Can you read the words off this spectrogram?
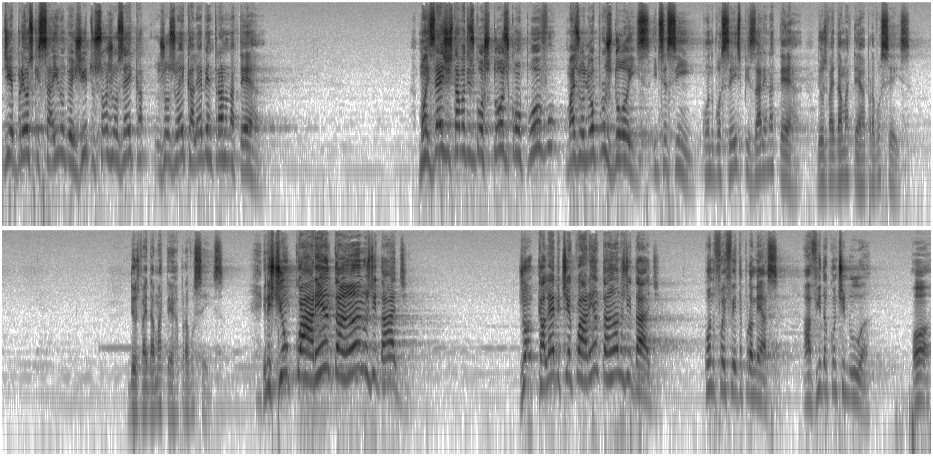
de hebreus que saíram do Egito, só José e, Josué e Caleb entraram na terra. Moisés estava desgostoso com o povo, mas olhou para os dois e disse assim: Quando vocês pisarem na terra, Deus vai dar uma terra para vocês. Deus vai dar uma terra para vocês. Eles tinham 40 anos de idade. Caleb tinha 40 anos de idade quando foi feita a promessa. A vida continua. Ó,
